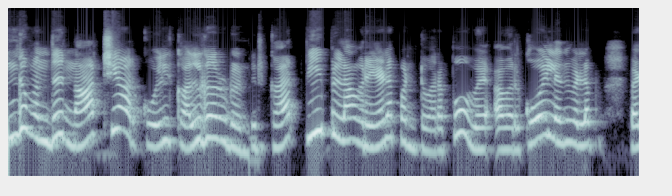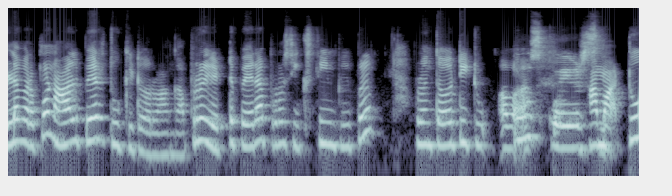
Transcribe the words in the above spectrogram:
இங்க வந்து நாச்சியார் கோயில் கல்கருடன் இருக்கார். பீப்புள்லாம் அவர் ஏழை பண்ணிட்டு வரப்போ அவர் கோயில்ல இருந்து வெளில வெளில வரப்போ நாலு பேர் தூக்கிட்டு வருவாங்க. அப்புறம் எட்டு பேர் அப்புறம் சிக்ஸ்டீன் பீப்புள் அப்புறம் தேர்ட்டி டூ ஆமா டூ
